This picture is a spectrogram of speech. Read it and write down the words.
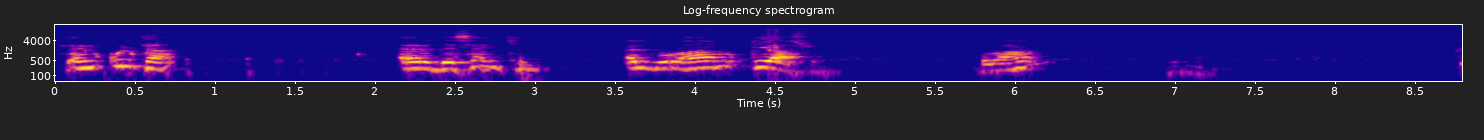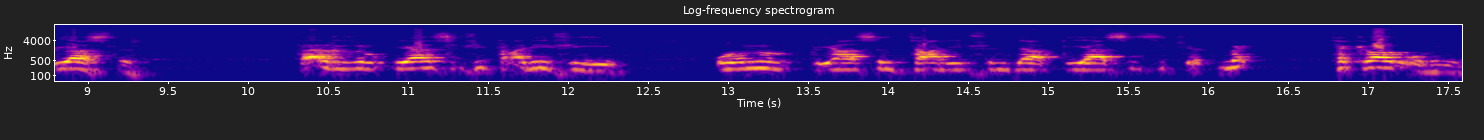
Fen kulta eğer desen ki el burhan kıyasun. Burhan kıyastır. Fe'agzul kıyası fi tarifihi Onun kıyasın tarifinde kıyası zikretmek tekrar oluyor.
